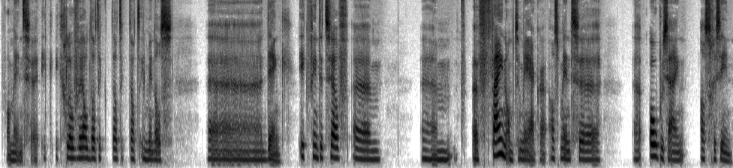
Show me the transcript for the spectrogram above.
voor mensen. Ik, ik geloof wel dat ik dat, ik dat inmiddels uh, denk. Ik vind het zelf um, um, uh, fijn om te merken als mensen open zijn als gezin.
